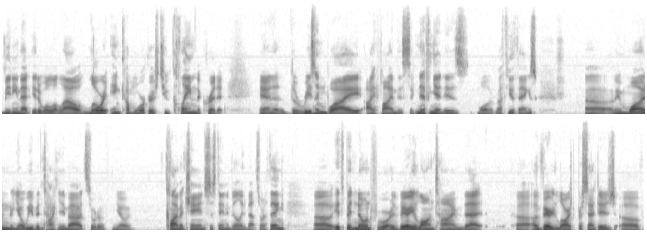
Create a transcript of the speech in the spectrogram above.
meaning that it will allow lower income workers to claim the credit. And uh, the reason why I find this significant is, well, a few things. Uh, I mean, one, you know, we've been talking about sort of, you know, climate change, sustainability, that sort of thing. Uh, it's been known for a very long time that uh, a very large percentage of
